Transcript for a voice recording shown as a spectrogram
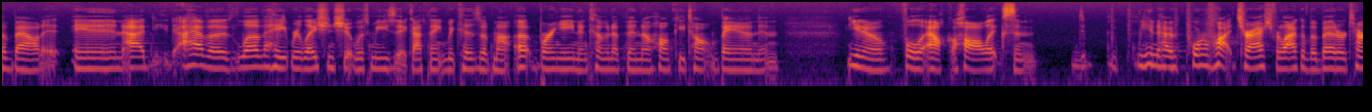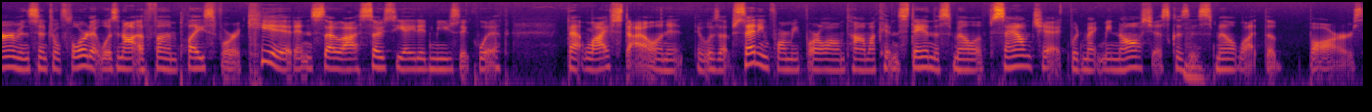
about it, and I I have a love hate relationship with music. I think because of my upbringing and coming up in a honky tonk band, and you know, full of alcoholics and you know, poor white trash, for lack of a better term, in Central Florida. It was not a fun place for a kid, and so I associated music with that lifestyle and it, it was upsetting for me for a long time i couldn't stand the smell of sound check would make me nauseous because it mm. smelled like the bars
